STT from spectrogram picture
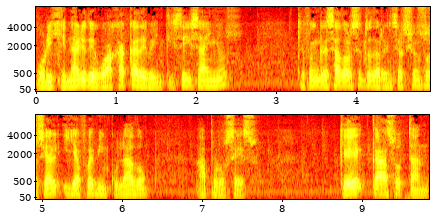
originario de Oaxaca de 26 años, que fue ingresado al Centro de Reinserción Social y ya fue vinculado a proceso. Qué caso tan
